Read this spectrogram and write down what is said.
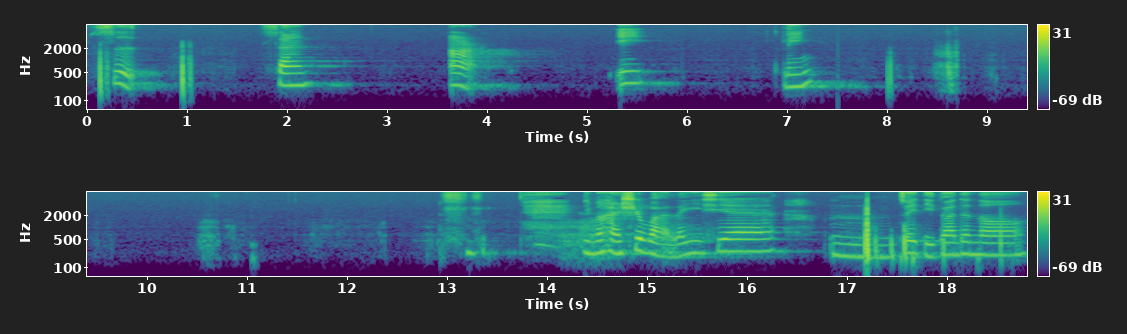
四、三、二、一、零。你们还是晚了一些，嗯，最底端的呢，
